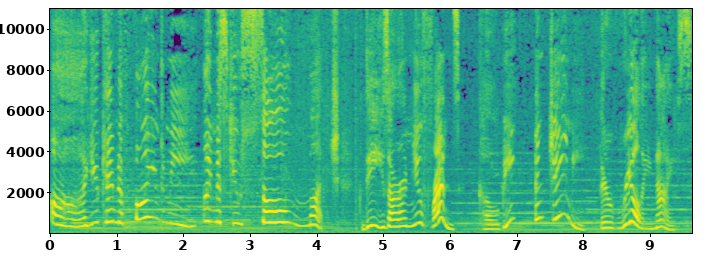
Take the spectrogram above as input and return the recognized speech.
Aw, you came to find me! I missed you so much. These are our new friends, Kobe and Jamie. They're really nice.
